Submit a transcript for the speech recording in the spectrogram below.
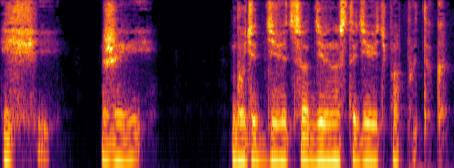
Ищи, живи. Будет 999 попыток.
